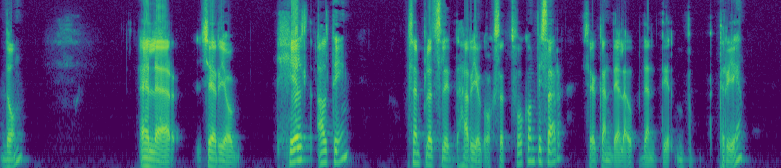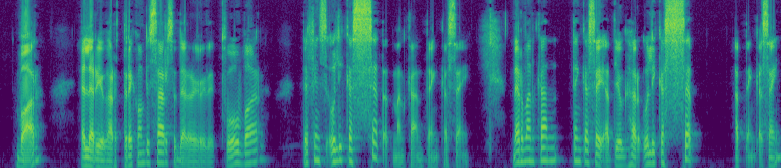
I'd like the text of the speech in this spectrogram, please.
dem. Eller ger jag helt allting. Sen plötsligt har jag också två kompisar. Så jag kan dela upp den till tre var. Eller jag har tre kompisar så delar jag det två var. Det finns olika sätt att man kan tänka sig. När man kan tänka sig att jag har olika sätt att tänka sig.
